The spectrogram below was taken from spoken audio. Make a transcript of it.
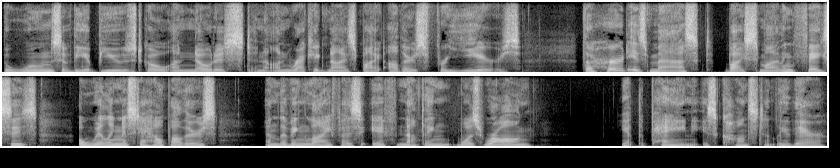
the wounds of the abused go unnoticed and unrecognized by others for years. The hurt is masked by smiling faces, a willingness to help others, and living life as if nothing was wrong. Yet the pain is constantly there.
